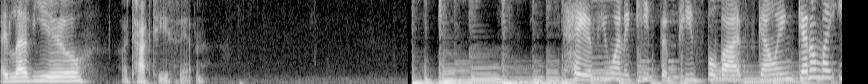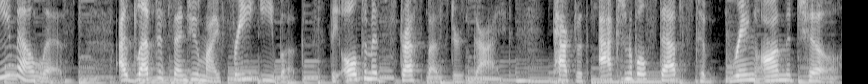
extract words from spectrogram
I love you. I'll talk to you soon. Hey, if you want to keep the peaceful vibes going, get on my email list. I'd love to send you my free ebook, The Ultimate Stress Busters Guide, packed with actionable steps to bring on the chill.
